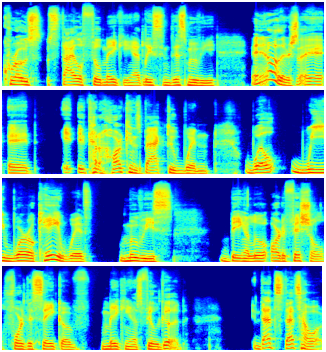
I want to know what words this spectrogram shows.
Crowe's style of filmmaking, at least in this movie and in others, eh, eh, it it, it, it kind of harkens back to when, well, we were okay with movies being a little artificial for the sake of making us feel good that's that's how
